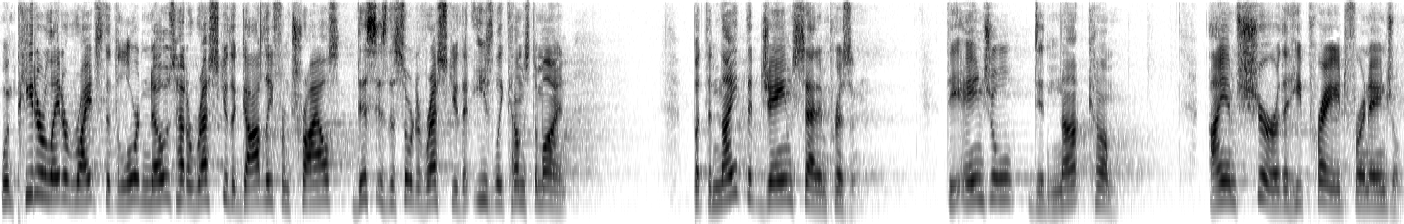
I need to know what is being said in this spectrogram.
When Peter later writes that the Lord knows how to rescue the godly from trials, this is the sort of rescue that easily comes to mind. But the night that James sat in prison, the angel did not come. I am sure that he prayed for an angel.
